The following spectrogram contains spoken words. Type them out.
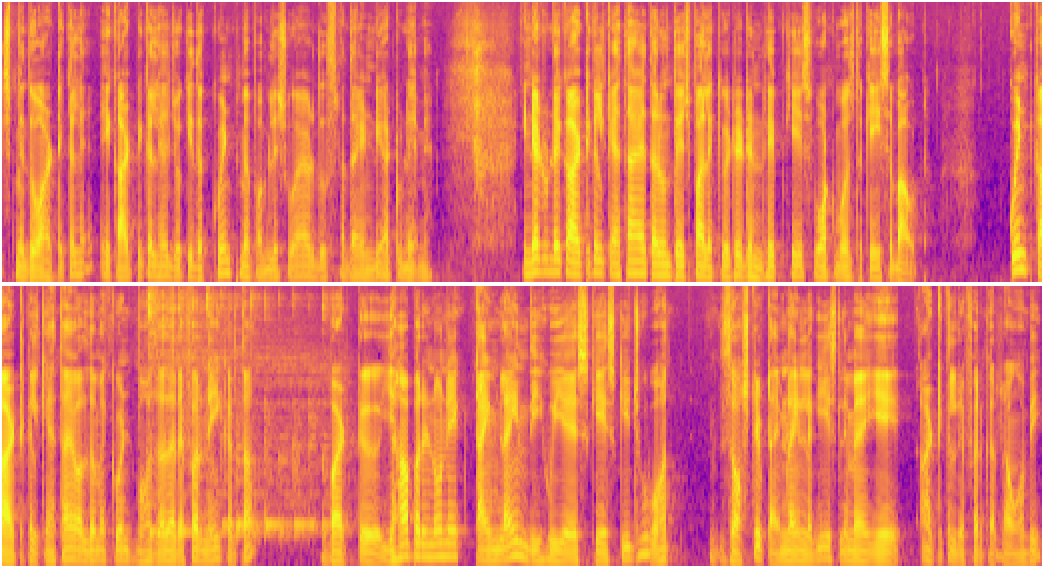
इसमें दो आर्टिकल हैं। एक आर्टिकल है जो कि द क्विंट में पब्लिश हुआ है और दूसरा द इंडिया टुडे में। इंडिया टुडे का आर्टिकल कहता है, Tarun Tejpal acquitted in rape case what was the case about Quint का आर्टिकल कहता है ऑल मैं क्विंट बहुत ज़्यादा रेफ़र नहीं करता बट यहाँ पर इन्होंने एक टाइमलाइन दी हुई है इस केस की जो बहुत एग्जॉस्टिव टाइमलाइन लगी, इसलिए मैं ये आर्टिकल रेफ़र कर रहा हूँ अभी।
